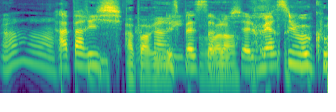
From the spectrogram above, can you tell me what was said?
À Paris. à Paris. Espace Voilà. Saint-Michel. Merci beaucoup.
